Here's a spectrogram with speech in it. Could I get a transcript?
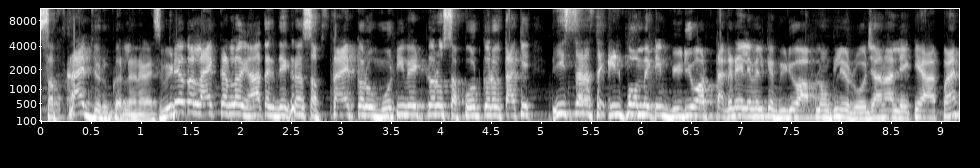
सब्सक्राइब ज़रूर कर लेना इस वीडियो को लाइक कर लो, यहाँ तक देख रहे हो सब्सक्राइब करो मोटिवेट करो सपोर्ट करो, ताकि इस तरह से इंफॉर्मेटिव वीडियो और तगड़े लेवल के वीडियो आप लोगों के लिए रोज़ाना लेके आ पाए।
